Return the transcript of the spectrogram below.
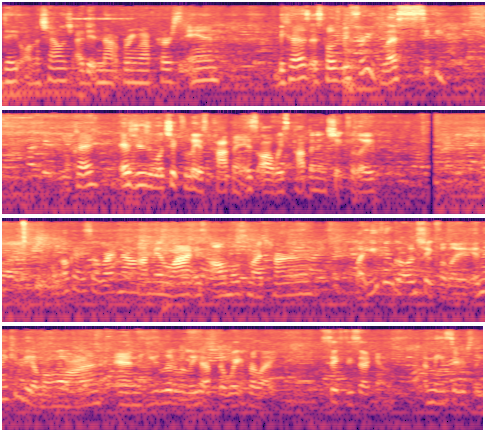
day on the challenge i did not bring my purse in because it's supposed to be free let's see okay? As usual, Chick-fil-A is popping. It's always popping in Chick-fil-A. Okay, so right now I'm in line. It's almost my turn. Like, you can go in Chick-fil-A, and it can be a long line, and you literally have to wait for, like, 60 seconds. I mean, seriously,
